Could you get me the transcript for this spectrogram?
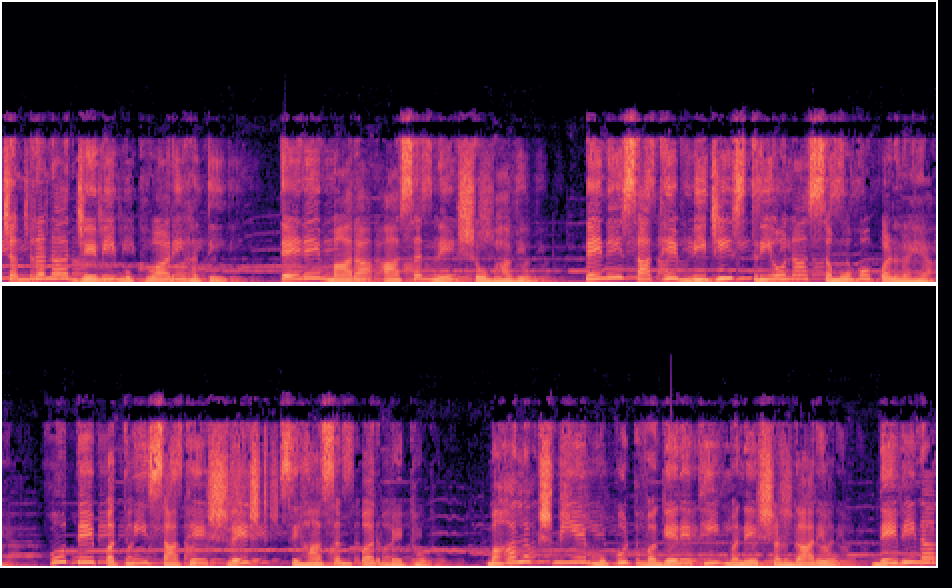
ચંદ્રના જેવી મુખવાળી હતી. તેણે મારા આસનને શોભાવ્યું. તેની સાથે બીજી સ્ત્રીઓના સમૂહો પણ રહ્યા. હું તે પત્ની સાથે શ્રેષ્ઠ સિંહાસન પર બેઠો. મહાલક્ષ્મીએ મુકુટ વગેરેથી મને શણગાર્યો, દેવીના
